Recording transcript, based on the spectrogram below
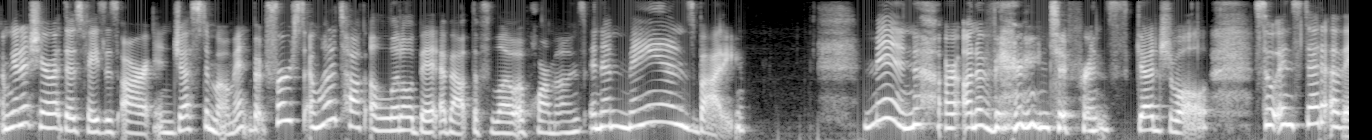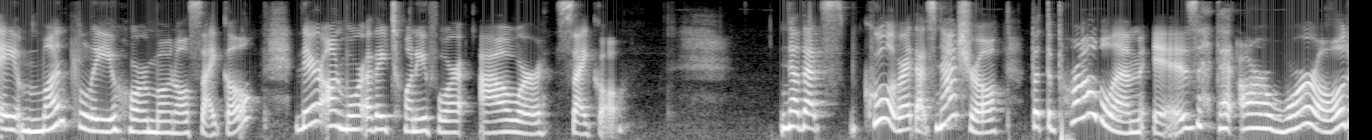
I'm going to share what those phases are in just a moment, but first, I want to talk a little bit about the flow of hormones in a man's body. Men are on a very different schedule. So instead of a monthly hormonal cycle, they're on more of a 24 hour cycle. Now, that's cool, right? That's natural. But the problem is that our world,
